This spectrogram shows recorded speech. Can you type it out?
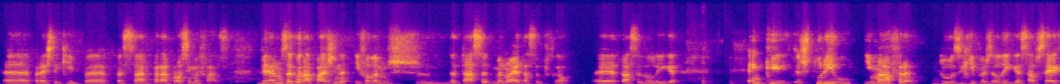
uh, para esta equipa passar para a próxima fase. Viramos agora a página e falamos eh, da taça, mas não é a taça de Portugal, é a taça da Liga, em que Estoril e Mafra, duas equipas da Liga SABSEG,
